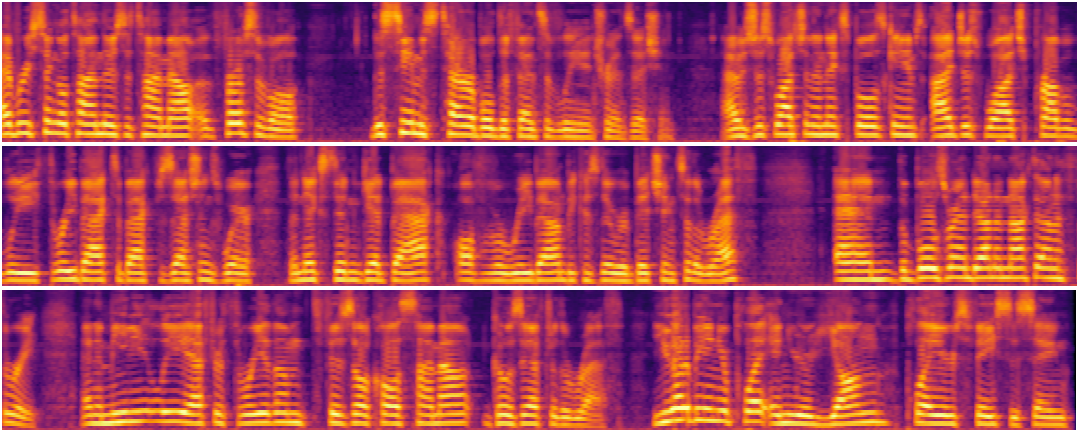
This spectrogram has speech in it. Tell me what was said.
Every single time there's a timeout, uh, first of all, this team is terrible defensively in transition. I was just watching the Knicks Bulls games. I just watched probably three back to back possessions where the Knicks didn't get back off of a rebound because they were bitching to the ref and the Bulls ran down and knocked down a three. And immediately after three of them, Fizdale calls timeout, goes after the ref. You got to be in your play in your young players' faces saying,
